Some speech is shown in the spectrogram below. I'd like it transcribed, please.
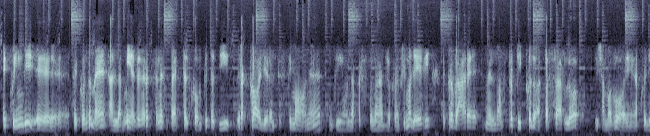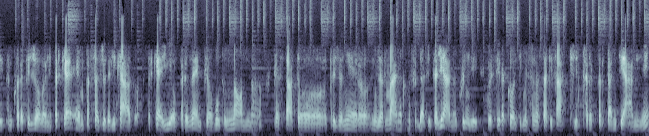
E quindi eh, secondo me alla mia generazione spetta il compito di raccogliere il testimone di un personaggio come Primo Levi e provare nel nostro piccolo a passarlo diciamo a voi, a quelli ancora più giovani, perché è un passaggio delicato, perché io per esempio ho avuto un nonno che è stato prigioniero in Germania come soldato italiano e quindi questi racconti mi sono stati fatti per, per tanti anni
